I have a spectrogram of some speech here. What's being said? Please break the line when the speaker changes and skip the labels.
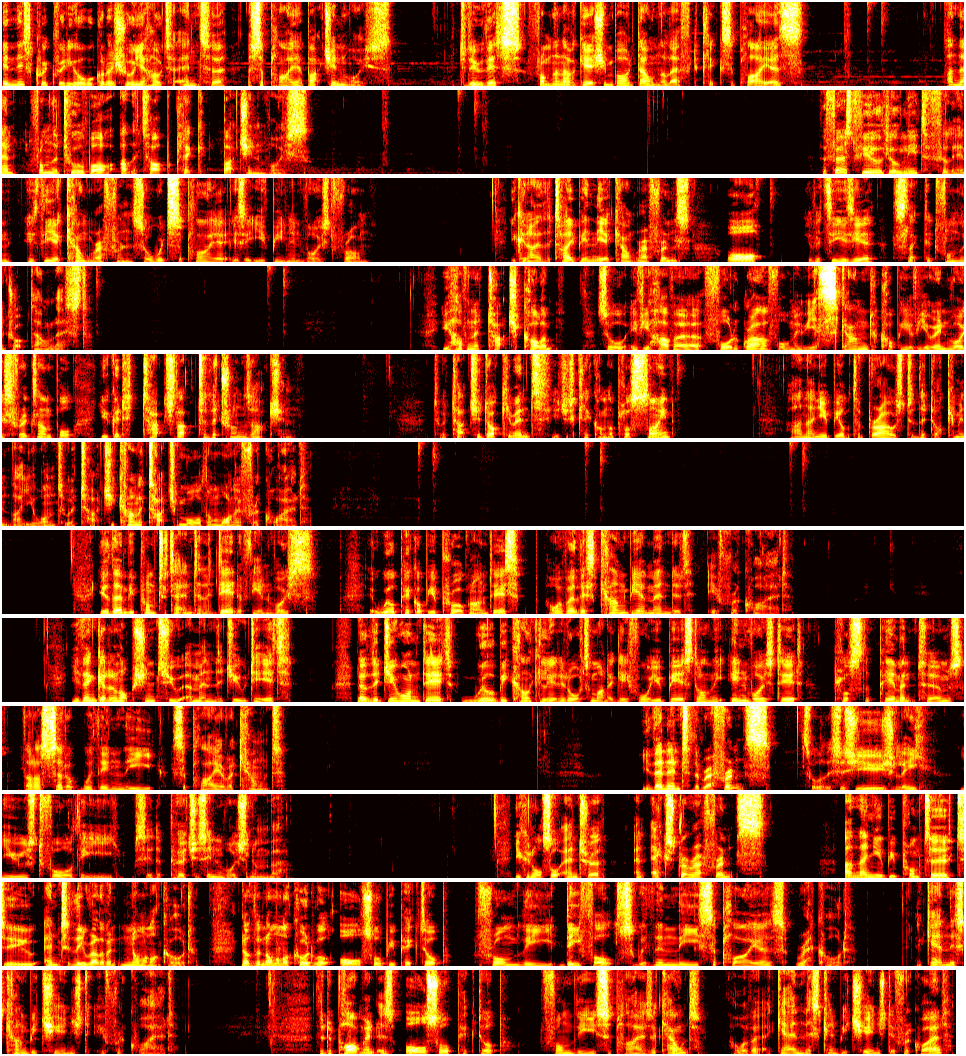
In this quick video we're going to show you how to enter a supplier batch invoice. To do this, from the navigation bar down the left click suppliers and then from the toolbar at the top click batch invoice. The first field you'll need to fill in is the account reference or which supplier is it you've been invoiced from. You can either type in the account reference or if it's easier, select it from the drop down list. You have an attach column. So if you have a photograph or maybe a scanned copy of your invoice, for example, you could attach that to the transaction. To attach a document, you just click on the plus sign and then you'll be able to browse to the document that you want to attach. You can attach more than one if required. You'll then be prompted to enter the date of the invoice. It will pick up your program date, however this can be amended if required. You then get an option to amend the due date. Now the due on date will be calculated automatically for you based on the invoice date plus the payment terms that are set up within the supplier account. You then enter the reference. So this is usually used for the, say, the purchase invoice number. You can also enter an extra reference and then you'll be prompted to enter the relevant nominal code. Now the nominal code will also be picked up from the defaults within the supplier's record. Again, this can be changed if required. The department is also picked up from the supplier's account. However, again, this can be changed if required.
